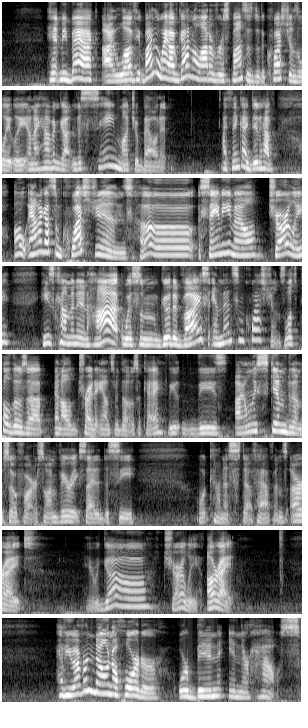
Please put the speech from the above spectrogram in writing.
Hit me back. I love you. By the way, I've gotten a lot of responses to the questions lately, and I haven't gotten to say much about it. I think I did have. Oh, and I got some questions. Oh, same email, Charlie. He's coming in hot with some good advice and then some questions. Let's pull those up and I'll try to answer those, okay? These, I only skimmed them so far, so I'm very excited to see what kind of stuff happens. All right, here we go. Charlie. All right. Have you ever known a hoarder or been in their house?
